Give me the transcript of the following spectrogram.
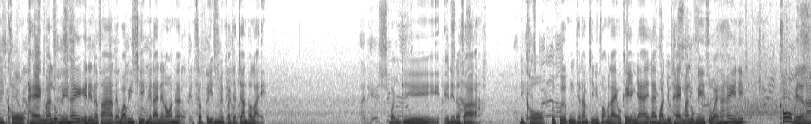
นิโคแทงมาลูกนี้ให้เอเดนาซาแต่ว่าวิ่งฉีกไม่ได้แน่นอนฮะสปีดไม่ค่อยจัดจ้านเท่าไหร่บอลอยู่ที่เอเดนาซานิโคปึ๊บปึ๊บจะทำชิ้นหนึ่งสองไม่ได้ โอเค ยังได้ได้บอลอยู่แทงมาลูกนี้สวยให้ให้นิโคเวล่า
